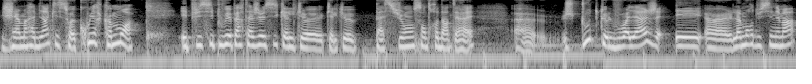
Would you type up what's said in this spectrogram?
j'aimerais bien qu'il soit queer comme moi. Et puis s'il pouvait partager aussi quelques, quelques passions, centres d'intérêt. Euh, je doute que le voyage et euh, l'amour du cinéma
